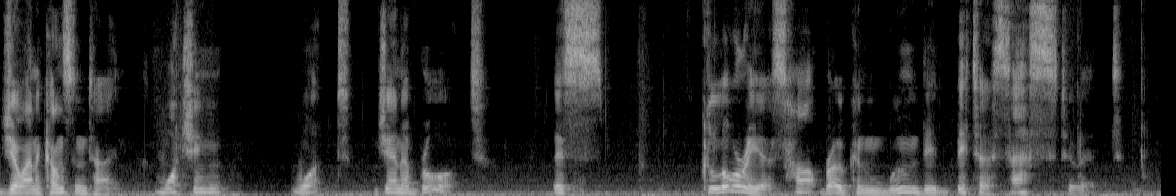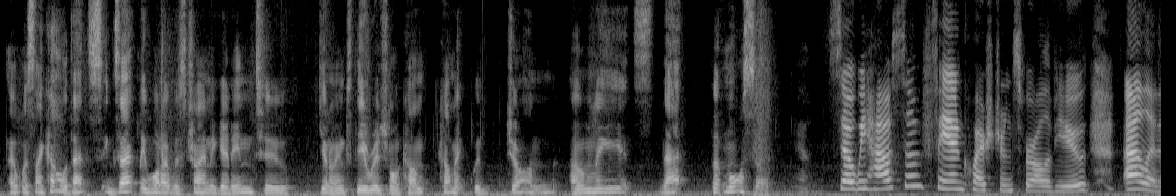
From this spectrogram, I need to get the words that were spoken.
Joanna Constantine watching what Jenna brought this glorious, heartbroken, wounded, bitter sass to it. I was like, oh, that's exactly what I was trying to get into, you know, into the original com- comic with John, only it's that, but more so. So we have some fan questions for all of you. Alan,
